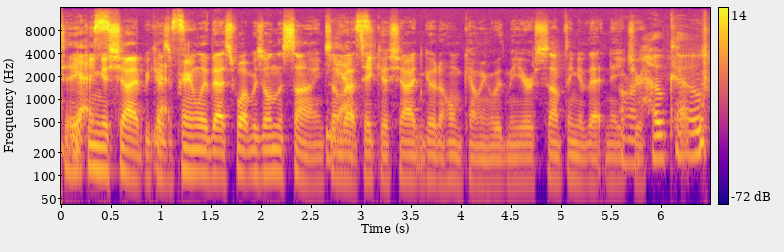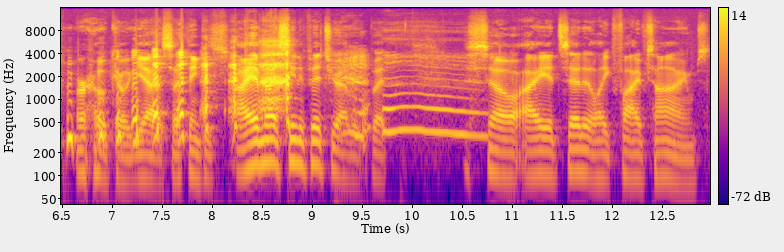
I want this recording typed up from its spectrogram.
Taking Yes. a shot because Yes. apparently that's what was on the sign. Something about Yes. take a shot and go to homecoming with me or something of that nature. or. HoCo. Or HoCo, yes. I think it's. I have not seen a picture of it, but so I had said it like five times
